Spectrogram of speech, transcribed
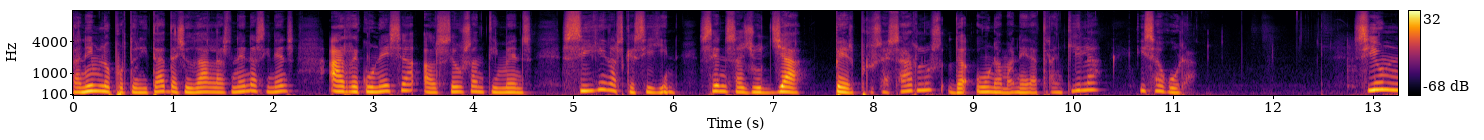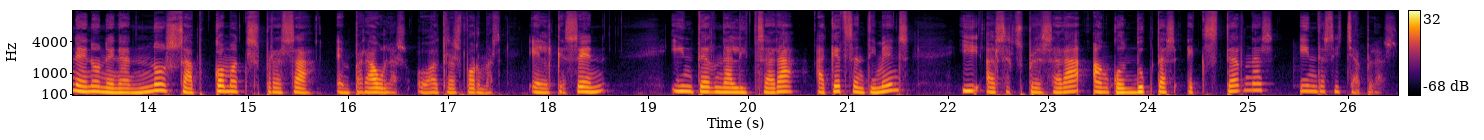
Tenim l'oportunitat d'ajudar les nenes i nens a reconèixer els seus sentiments, siguin els que siguin, sense jutjar, per processar-los d'una manera tranquil·la i segura. Si un nen o nena no sap com expressar en paraules o altres formes el que sent, internalitzarà aquests sentiments i els expressarà en conductes externes indesitjables.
